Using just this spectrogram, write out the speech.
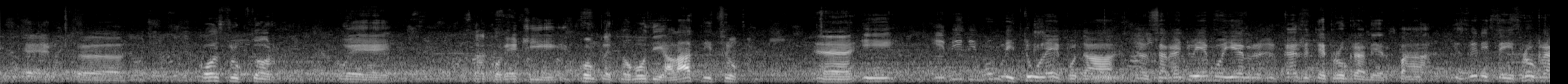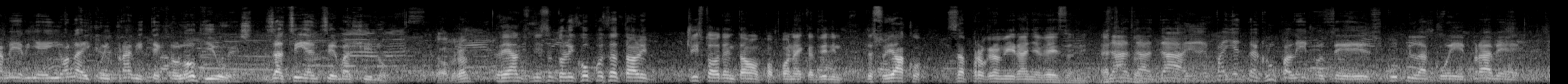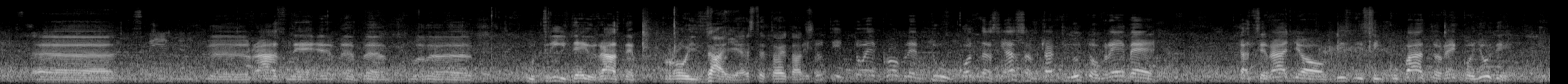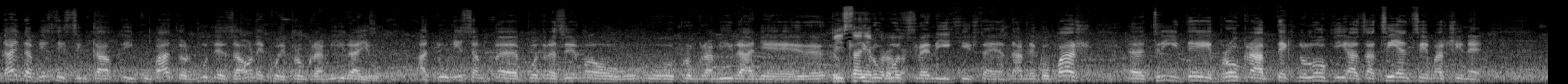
konstruktor koji tako reći kompletno vodi alatnicu i i mi bi mogli tu lepo da, sarađujemo jer kažete programer, pa izvinite i programer je i onaj koji pravi tehnologiju za CNC mašinu. Dobro. Ja nisam toliko upoznat, ali čisto odem tamo pa ponekad vidim da su jako za programiranje vezani. da, da, da. Pa jedna grupa lepo se skupila koje prave e, e, razne e, u 3D razne proizvode. Da, jeste, to je tačno. Međutim, to je problem tu kod nas. Ja sam čak i u to vreme, kad se rađao biznis inkubator, rekao ljudi, daj da biznis inkubator bude za one koji programiraju, a tu nisam e, podrazumao programiranje knjigovodstvenih i šta je znam, nego baš 3D e, program, tehnologija za CNC mašine.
